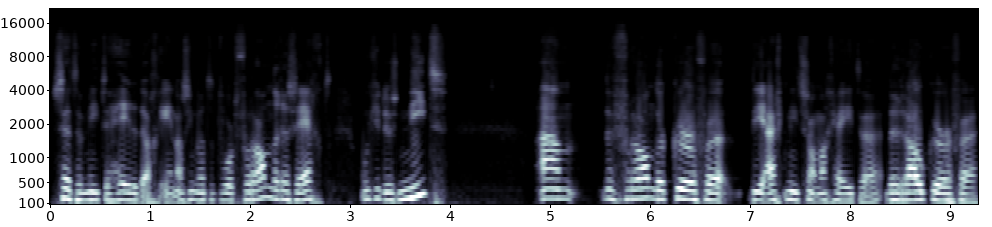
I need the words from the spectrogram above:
Zet hem niet de hele dag in. Als iemand het woord veranderen zegt, moet je dus niet aan de verandercurve, die eigenlijk niet zo mag heten, de rouwcurve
